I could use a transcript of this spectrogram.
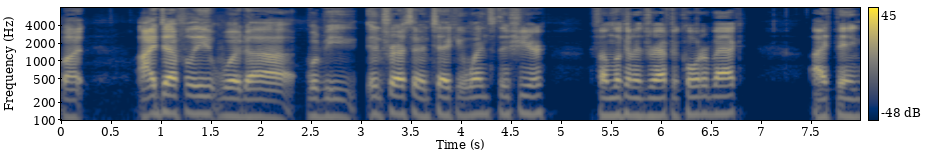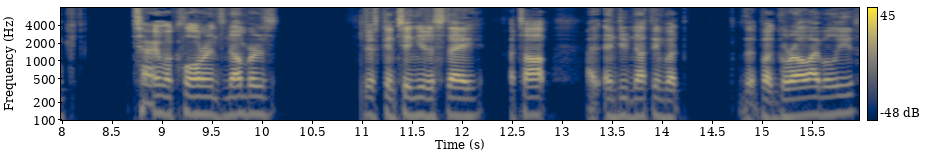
But I definitely would uh, would be interested in taking Wentz this year if I'm looking to draft a quarterback. I think Terry McLaurin's numbers just continue to stay atop and do nothing but but grow. I believe.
